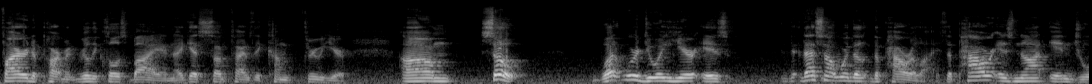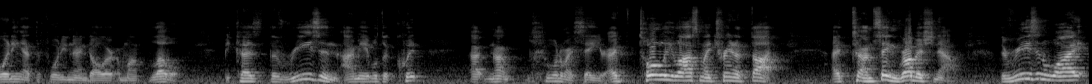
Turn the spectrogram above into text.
fire department really close by, and I guess sometimes they come through here. Um, so, what we're doing here is that's not where the, the power lies. The power is not in joining at the $49 a month level because the reason I'm able to quit uh, not what am I saying here? I've totally lost my train of thought. I, I'm saying rubbish now. The reason why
